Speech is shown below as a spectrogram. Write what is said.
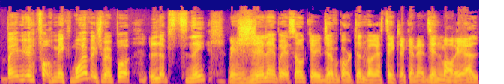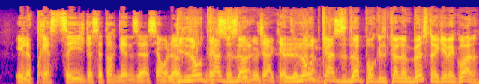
bien mieux informé que moi, fait que je vais pas l'obstiner, mais j'ai l'impression que Jeff Gorton va rester avec le Canadien de Montréal et le prestige de cette organisation-là. Puis l'autre candidat, l'autre candidat pour Columbus, c'est un Québécois.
